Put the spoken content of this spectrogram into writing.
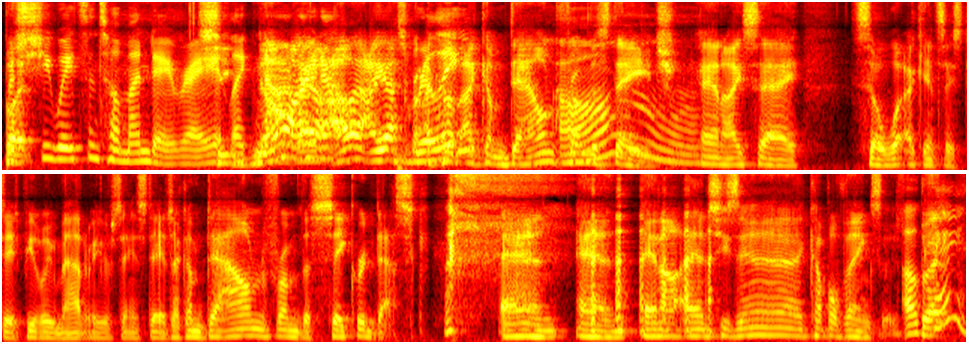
But, but- she waits until Monday, right? She- like no, I, right I, I ask her. I Really? come, I come down from the stage Oh. and I say, So what I can't say stage. People be mad at me for saying stage. I come down from the sacred desk, and and and I, and she's eh, a couple things. But Okay.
